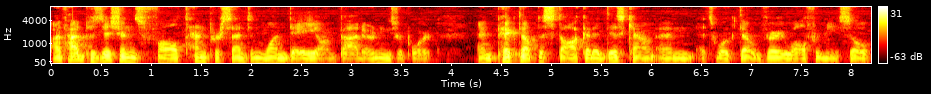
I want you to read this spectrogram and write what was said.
I've had positions fall 10% in one day on bad earnings report and picked up the stock at a discount and it's worked out very well for me. So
